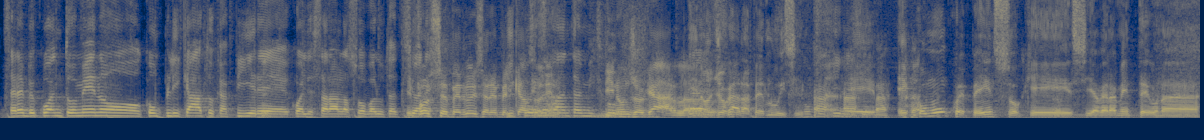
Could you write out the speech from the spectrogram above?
sarebbe quantomeno complicato capire quale sarà la sua valutazione. forse per lui sarebbe il caso di, 90 minuti. di non giocarla. di no? non giocarla per lui sì. Pochino e, sì. e comunque penso che sia veramente una-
